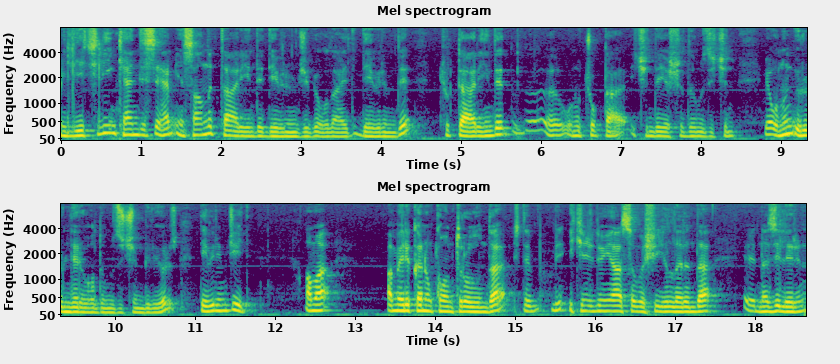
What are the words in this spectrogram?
milliyetçiliğin kendisi hem insanlık tarihinde devrimci bir olaydı, devrimdi. Türk tarihinde onu çok daha içinde yaşadığımız için ve onun ürünleri olduğumuz için biliyoruz. Devrimciydi. Ama Amerika'nın kontrolünde işte İkinci Dünya Savaşı yıllarında Nazilerin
